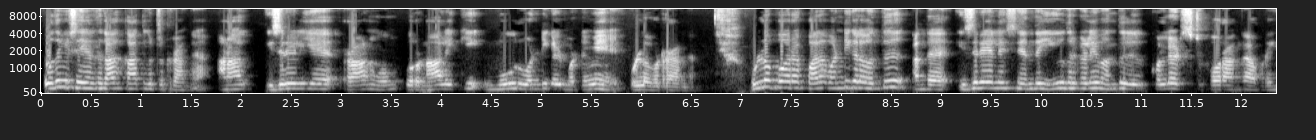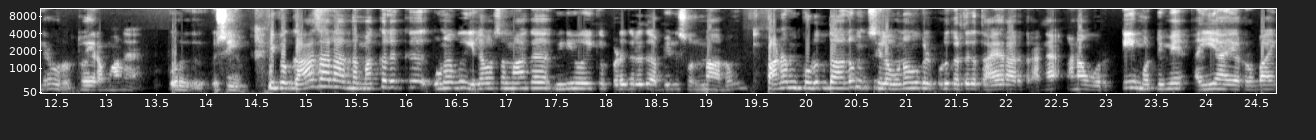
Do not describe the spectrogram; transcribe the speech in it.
உதவி செய்யறதுக்காக காத்துக்கிட்டு இருக்கிறாங்க. ஆனால் இஸ்ரேலிய ராணுவம் ஒரு நாளைக்கு நூறு வண்டிகள் மட்டுமே உள்ள விடுறாங்க. உள்ள போற பல வண்டிகளை வந்து அந்த இஸ்ரேலை சேர்ந்த யூதர்களே வந்து கொள்ளடிச்சிட்டு போறாங்க அப்படிங்கிற ஒரு துயரமான ஒரு விஷயம். இப்போ காசால அந்த மக்களுக்கு உணவு இலவசமாக விநியோகிக்கப்படுகிறது அப்படின்னு சொன்னாலும் பணம் கொடுத்தாலும் சில உணவுகள் கொடுக்கறதுக்கு தயாரா இருக்கிறாங்க. ஆனா ஒரு டீ மட்டுமே ஐயாயிரம் ரூபாய்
